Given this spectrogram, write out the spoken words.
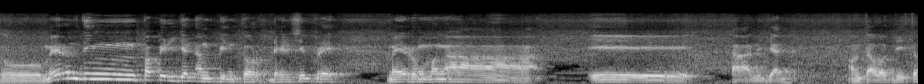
So, meron ding papel dyan ang pintor dahil siyempre mayroong mga eh, ano dyan, ang tawag dito,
